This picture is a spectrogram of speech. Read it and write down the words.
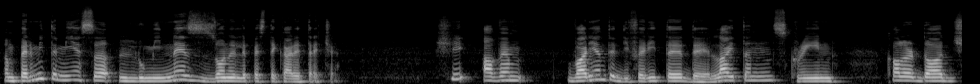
îmi permite mie să luminez zonele peste care trece. Și avem variante diferite de lighten, screen, color dodge,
